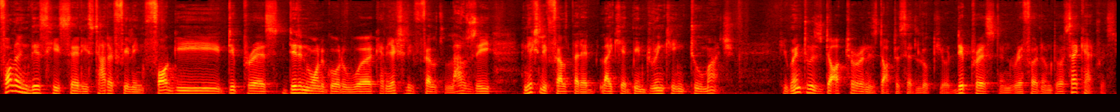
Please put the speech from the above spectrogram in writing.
Following this, he said he started feeling foggy, depressed, didn't want to go to work, and he actually felt lousy, and he actually felt that it, like he had been drinking too much. He went to his doctor and his doctor said, look, you're depressed and referred him to a psychiatrist.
